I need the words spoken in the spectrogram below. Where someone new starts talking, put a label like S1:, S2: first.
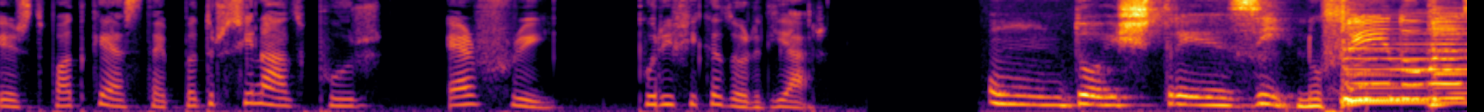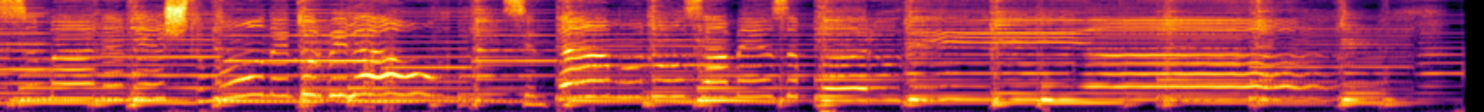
S1: Este podcast é patrocinado por Airfree, purificador de ar.
S2: Um, dois, três e.
S3: No fim de uma semana neste mundo em turbilhão, sentamos-nos à mesa para o dia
